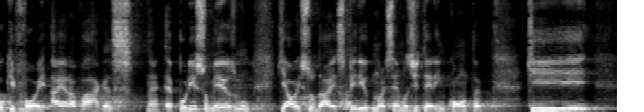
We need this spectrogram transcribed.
o que foi a Era Vargas. Né? É por isso mesmo que, ao estudar esse período, nós temos de ter em conta que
